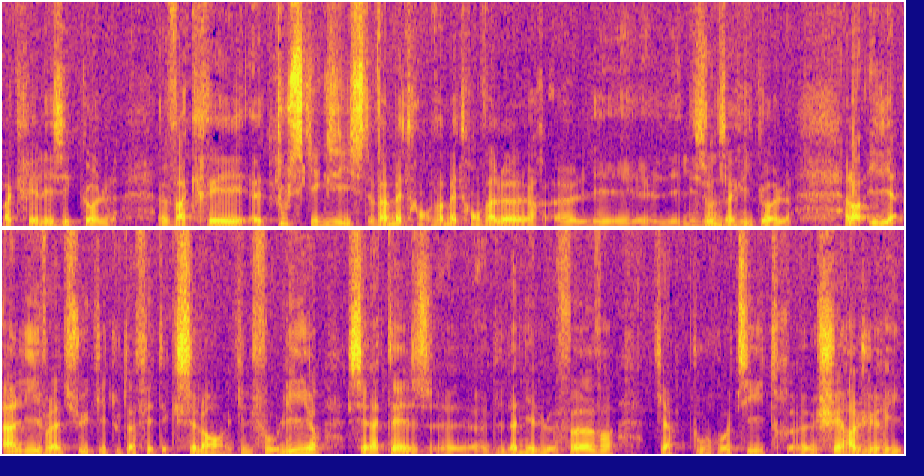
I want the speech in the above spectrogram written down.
va créer les écoles, va créer euh, tout ce qui existe, va mettre en, va mettre en valeur euh, les, zones agricoles. Alors il y a un livre là-dessus qui est tout à fait excellent et qu'il faut lire, c'est la thèse euh, de Daniel Lefebvre qui a pour titre Cher Algérie.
